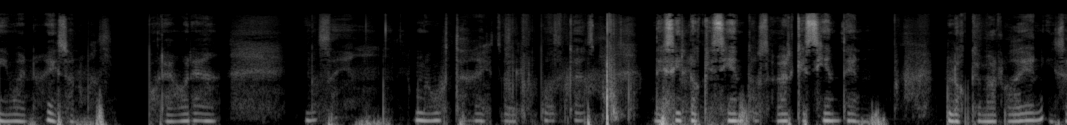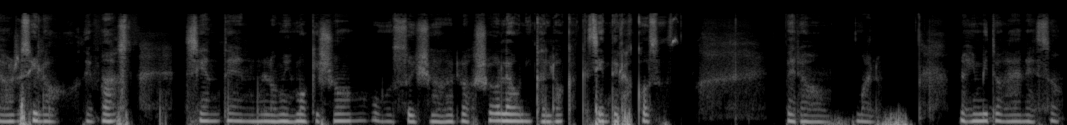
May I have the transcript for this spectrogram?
Y bueno, eso nomás. Por ahora, no sé, me gusta esto de los podcasts, decir lo que siento, saber qué sienten los que me rodeen y saber si los demás sienten lo mismo que yo o soy yo, la única loca que siente las cosas. Pero bueno, los invito a que hagan eso.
